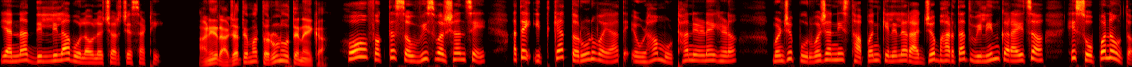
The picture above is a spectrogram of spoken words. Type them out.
यांना दिल्लीला बोलावलं चर्चेसाठी. आणि राजा तेव्हा तरुण होते नाही का? हो फक्त सव्वीस वर्षांचे. आता इतक्या तरुण वयात एवढा मोठा निर्णय घेणं म्हणजे पूर्वजांनी स्थापन केलेलं राज्य भारतात विलीन करायचं हे सोपं नव्हतं.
